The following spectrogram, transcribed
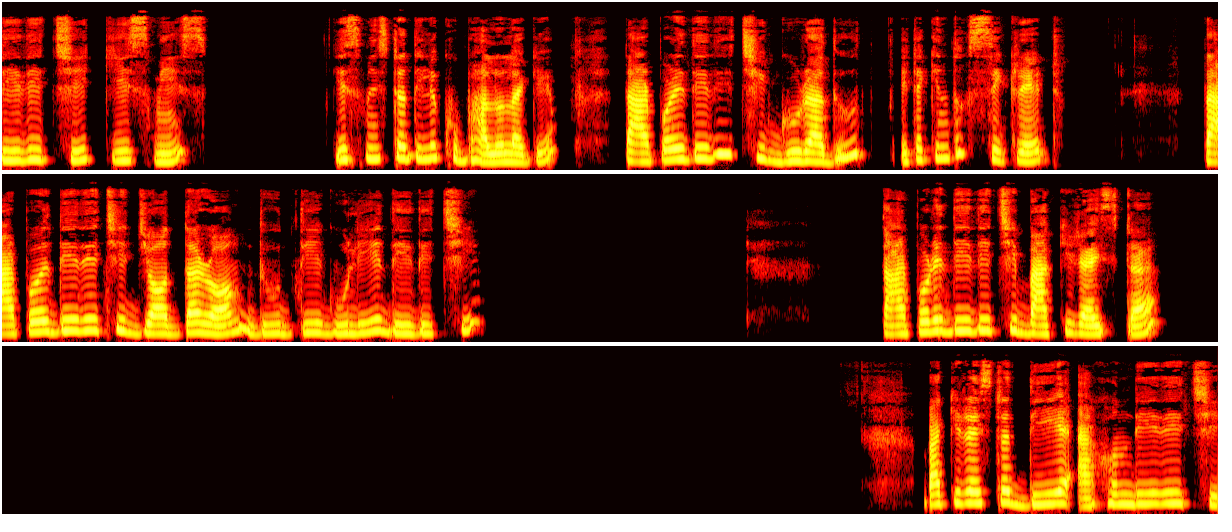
দিয়ে দিচ্ছি কিশমিশ কিশমিশটা দিলে খুব ভালো লাগে। তারপরে দিয়ে দিচ্ছি গুঁড়া দুধ, এটা কিন্তু সিক্রেট। তারপরে দিয়ে দিচ্ছি জর্দা রং, দুধ দিয়ে গুলিয়ে দিয়ে দিচ্ছি। তারপরে দিয়ে দিচ্ছি বাকি রাইসটা। বাকি রাইসটা দিয়ে এখন দিয়ে দিচ্ছি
